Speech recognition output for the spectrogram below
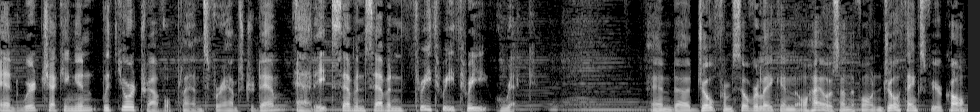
And we're checking in with your travel plans for Amsterdam at 877 333 Rick. And uh, Joe from Silver Lake in Ohio is on the phone. Joe, thanks for your call.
